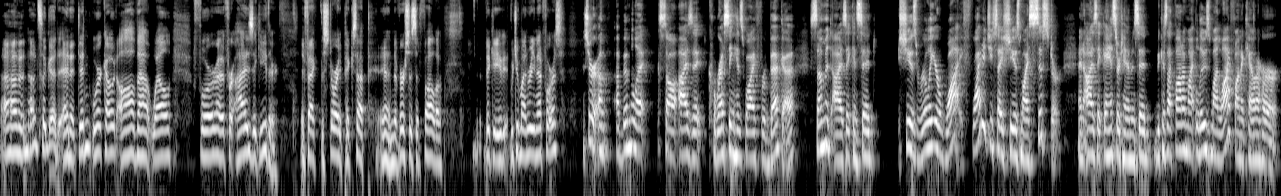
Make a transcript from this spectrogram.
Uh, not so good. And it didn't work out all that well for uh, for Isaac either. In fact, the story picks up in the verses that follow. Vicki, would you mind reading that for us? Sure. Um, Abimelech saw Isaac caressing his wife Rebekah summoned Isaac and said, She is really your wife. Why did you say she is my sister? And Isaac answered him and said, Because I thought I might lose my life on account of her.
